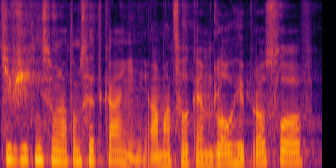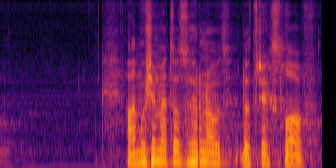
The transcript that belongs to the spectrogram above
Ti všichni jsou na tom setkání a má celkem dlouhý proslov, ale můžeme to zhrnout do třech slov.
